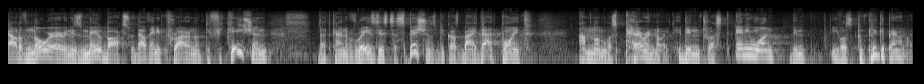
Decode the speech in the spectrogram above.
out of nowhere in his mailbox without any prior notification that kind of raised his suspicions because by that point, Amnon was paranoid. He didn't trust anyone, didn't, he was completely paranoid.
